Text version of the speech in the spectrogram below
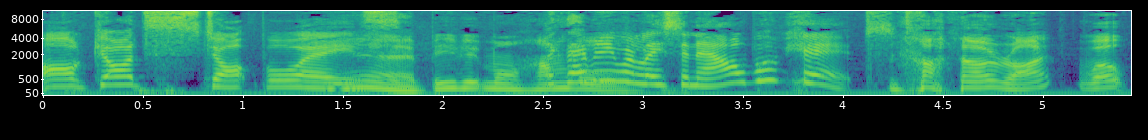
Oh God, stop, boys! Yeah, be a bit more Like humble. they haven't even released an album yet. I know, right? Well,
